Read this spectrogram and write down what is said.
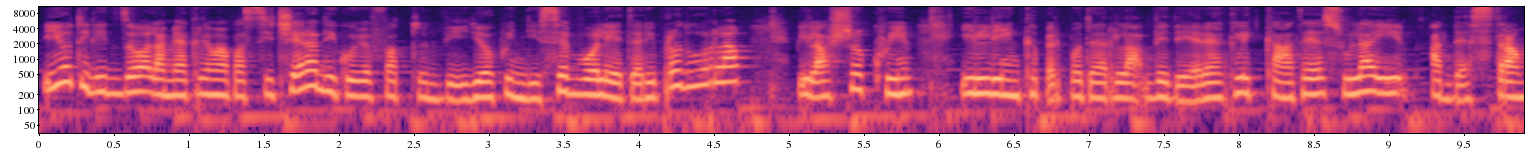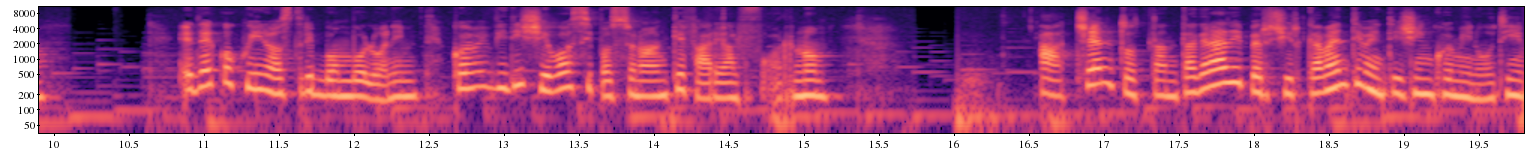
Io utilizzo la mia crema pasticcera di cui vi ho fatto il video, quindi se volete riprodurla vi lascio qui il link per poterla vedere. Cliccate sulla i a destra. Ed ecco qui i nostri bomboloni. Come vi dicevo si possono anche fare al forno a 180 gradi per circa 20-25 minuti.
